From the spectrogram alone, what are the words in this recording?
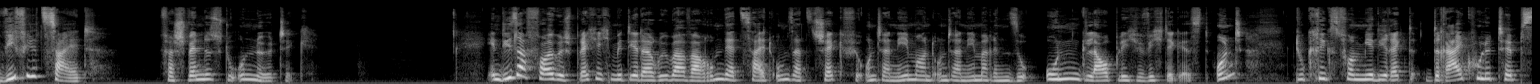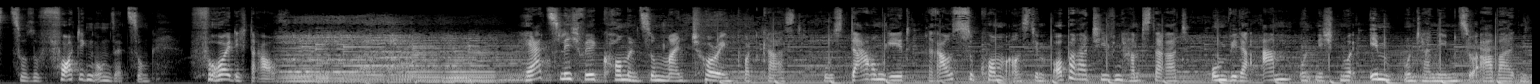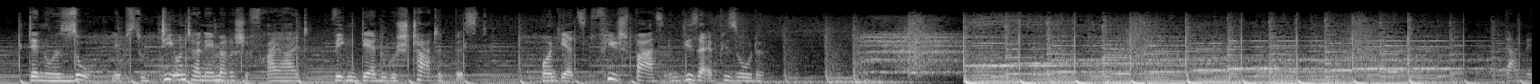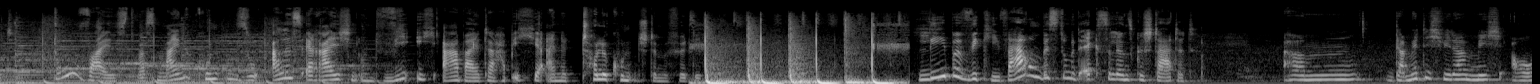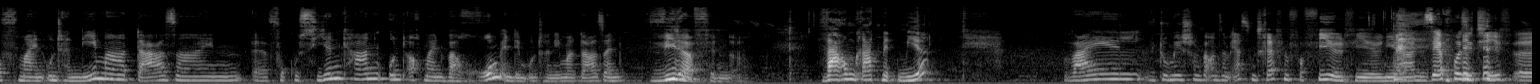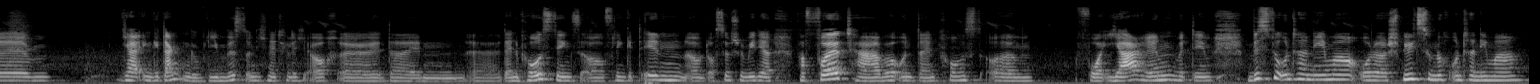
Wie viel Zeit verschwendest du unnötig? In dieser Folge spreche ich mit dir darüber, warum der Zeitumsatzcheck für Unternehmer und Unternehmerinnen so unglaublich wichtig ist. Und du kriegst von mir direkt drei coole Tipps zur sofortigen Umsetzung. Freu dich drauf! Herzlich willkommen zum Mind Podcast, wo es darum geht, rauszukommen aus dem operativen Hamsterrad, um wieder am und nicht nur im Unternehmen zu arbeiten. Denn nur so lebst du die unternehmerische Freiheit, wegen der du gestartet bist. Und jetzt viel Spaß in dieser Episode. weißt, was meine Kunden so alles erreichen und wie ich arbeite, habe ich hier eine tolle Kundenstimme für dich. Liebe Vicky, warum bist du mit Excellence gestartet? Ähm, damit ich wieder mich auf mein Unternehmerdasein äh, fokussieren kann und auch mein Warum in dem Unternehmerdasein wiederfinde. Warum gerade mit mir? weil du mir schon bei unserem ersten Treffen vor vielen, vielen Jahren sehr positiv ähm, ja, in Gedanken geblieben bist und ich natürlich auch äh, dein, äh, deine Postings auf LinkedIn und auf Social Media verfolgt habe und dein Post ähm, vor Jahren mit dem Bist du Unternehmer oder spielst du noch Unternehmer?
